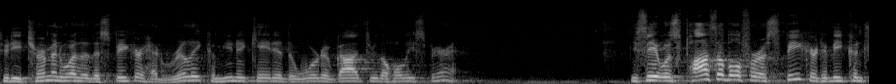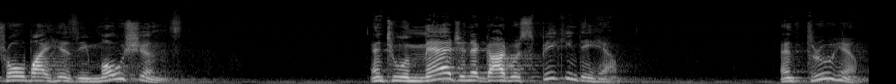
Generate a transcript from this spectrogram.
To determine whether the speaker had really communicated the Word of God through the Holy Spirit. You see, it was possible for a speaker to be controlled by his emotions and to imagine that God was speaking to him and through him.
